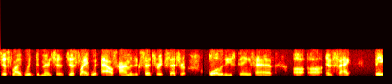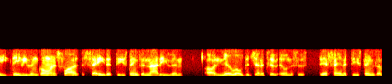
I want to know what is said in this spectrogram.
just like with dementia, just like with Alzheimer's, et cetera, et cetera. All of these things have, uh, uh, in fact, they they've even gone as far as to say that these things are not even uh, neurodegenerative illnesses. They're saying that these things are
